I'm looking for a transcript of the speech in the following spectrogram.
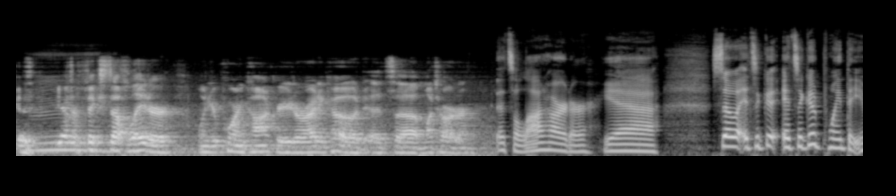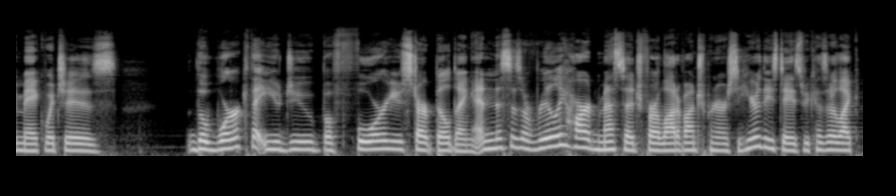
because mm. you have to fix stuff later when you're pouring concrete or writing code. It's uh, much harder. It's a lot harder. Yeah. So it's a good it's a good point that you make, which is the work that you do before you start building. And this is a really hard message for a lot of entrepreneurs to hear these days because they're like,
